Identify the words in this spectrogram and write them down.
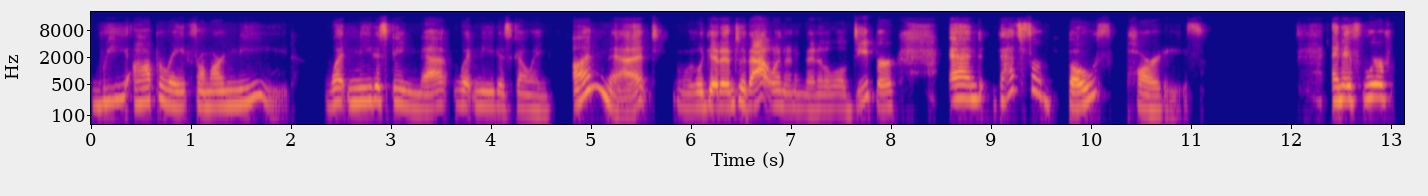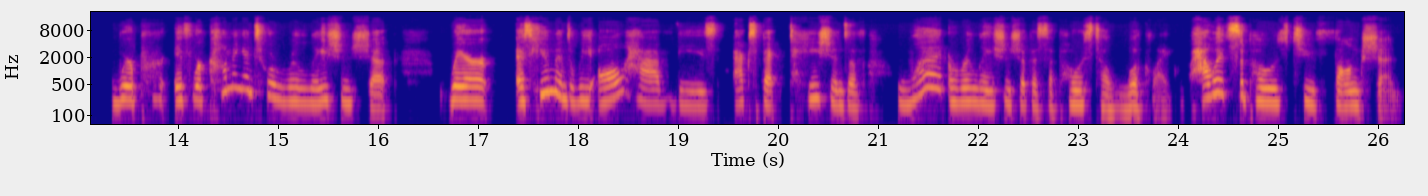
we operate from our need what need is being met what need is going unmet. We'll get into that one in a minute, a little deeper. And that's for both parties. And if we're we're if we're coming into a relationship where as humans we all have these expectations of what a relationship is supposed to look like, how it's supposed to function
